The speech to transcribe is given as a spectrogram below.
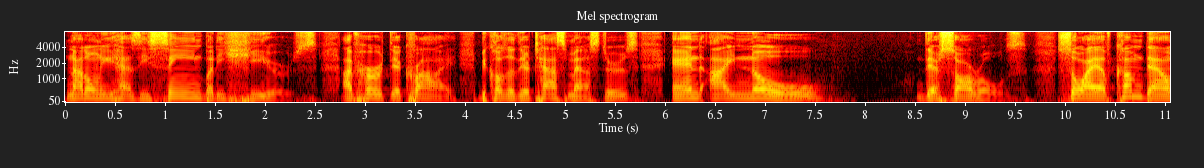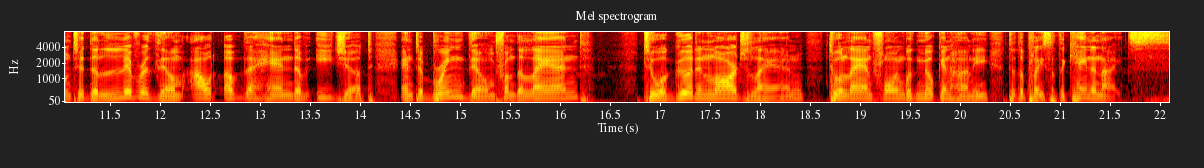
not only has he seen, but he hears. I've heard their cry because of their taskmasters, and I know their sorrows. So I have come down to deliver them out of the hand of Egypt and to bring them from the land to a good and large land, to a land flowing with milk and honey, to the place of the Canaanites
